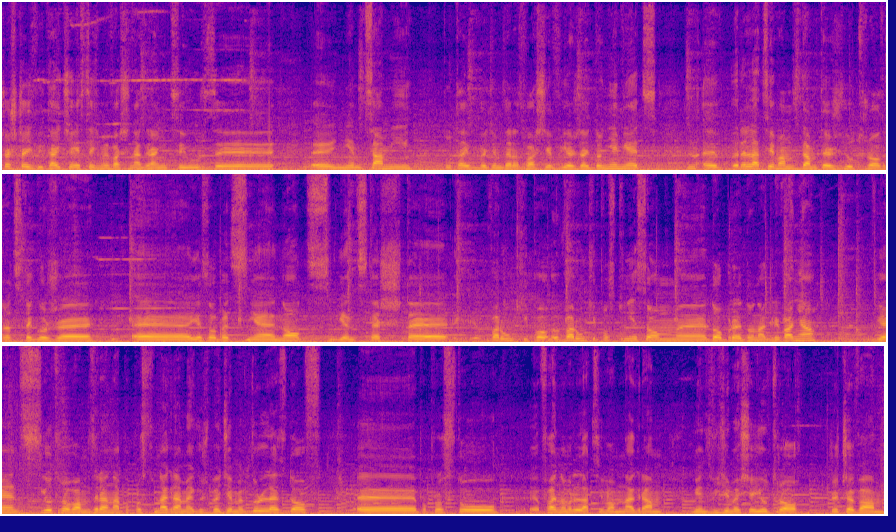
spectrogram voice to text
Cześć, cześć, witajcie. Jesteśmy właśnie na granicy już z e, Niemcami. Tutaj będziemy zaraz właśnie wjeżdżać do Niemiec. E, Relacje Wam zdam też jutro, z racji tego, że e, jest obecnie noc, więc też te warunki warunki po prostu nie są e, dobre do nagrywania. Więc jutro Wam z rana po prostu nagram, jak już będziemy w Dullesdorf. Po prostu fajną relację Wam nagram, więc widzimy się jutro. Życzę Wam,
